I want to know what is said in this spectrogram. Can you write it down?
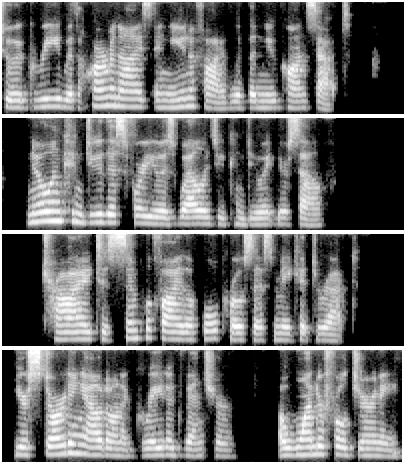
to agree with harmonize and unify with a new concept no one can do this for you as well as you can do it yourself. Try to simplify the whole process, make it direct. You're starting out on a great adventure, a wonderful journey.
